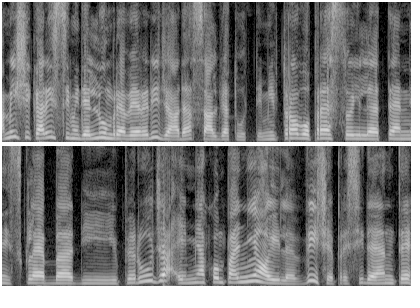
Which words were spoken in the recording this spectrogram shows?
Amici carissimi dell'Umbria Vererigiada, salve a tutti. Mi trovo presso il Tennis Club di Perugia e compagnia ho il vicepresidente,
